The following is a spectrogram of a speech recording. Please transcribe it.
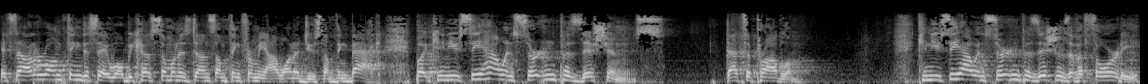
It's not a wrong thing to say, well, because someone has done something for me, I want to do something back. But can you see how in certain positions, that's a problem? Can you see how in certain positions of authority,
